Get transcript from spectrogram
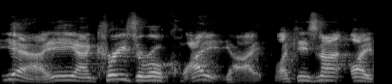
yeah, yeah. Curry's a real quiet guy. Like he's not like.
